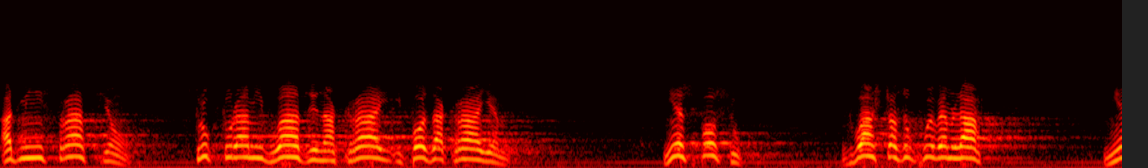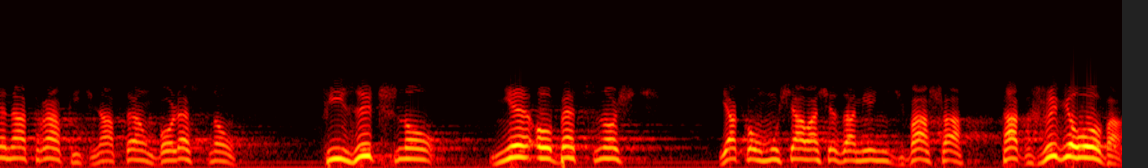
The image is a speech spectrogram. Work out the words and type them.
administracją, strukturami władzy na kraj i poza krajem, nie sposób zwłaszcza z upływem lat, nie natrafić na tę bolesną, fizyczną nieobecność, jaką musiała się zamienić wasza tak żywiołowa,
